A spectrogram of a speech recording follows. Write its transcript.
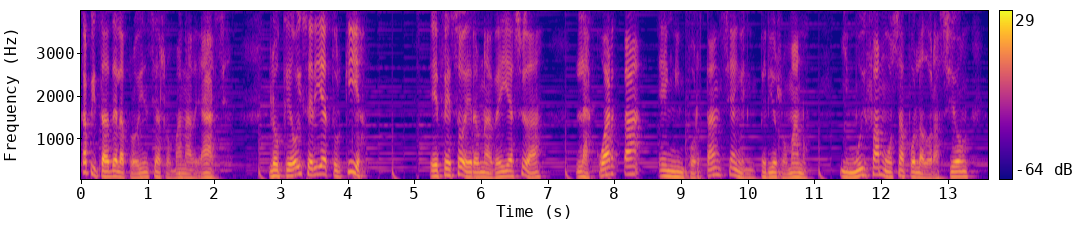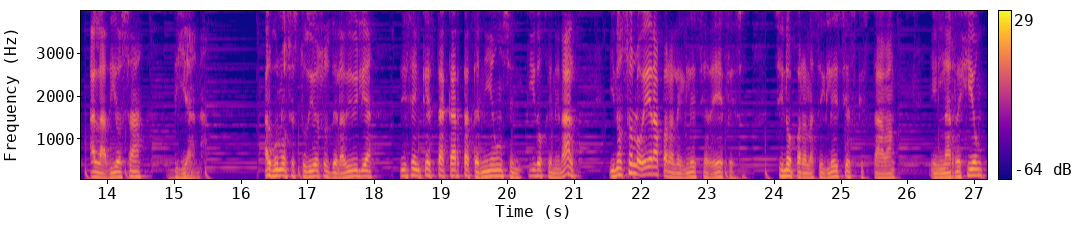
capital de la provincia romana de Asia, lo que hoy sería Turquía. Éfeso era una bella ciudad, la cuarta en importancia en el imperio romano y muy famosa por la adoración a la diosa Diana. Algunos estudiosos de la Biblia dicen que esta carta tenía un sentido general y no solo era para la iglesia de Éfeso, sino para las iglesias que estaban en la región.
